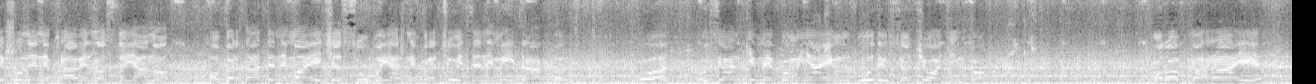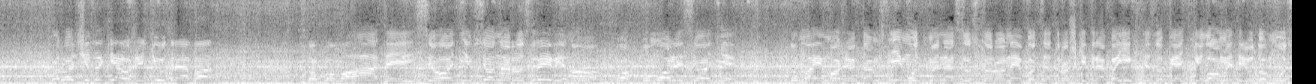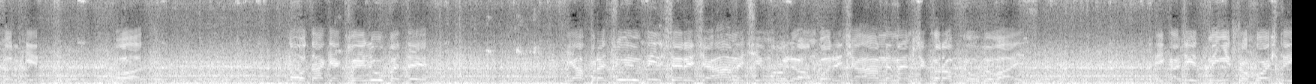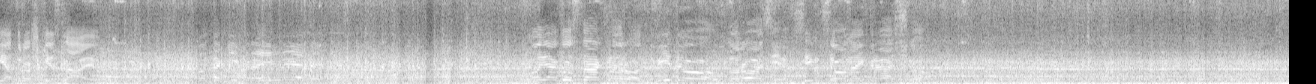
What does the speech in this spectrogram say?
знаю, що вони неправильно стоять, але обертати немає часу, бо я ж не працюю, це не мій трактор. От. Гусянки ми поміняємо, буде все чотенько. Коробка грає. Коротше, таке в життю треба допомагати. Сьогодні все на розриві, але Бог поможе сьогодні. Думаю, може там знімуть мене зі сторони, бо це трошки треба їхати до 5 кілометрів до мусорки. Трошки знаю. Ось такі краєвиди. Ну якось так,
